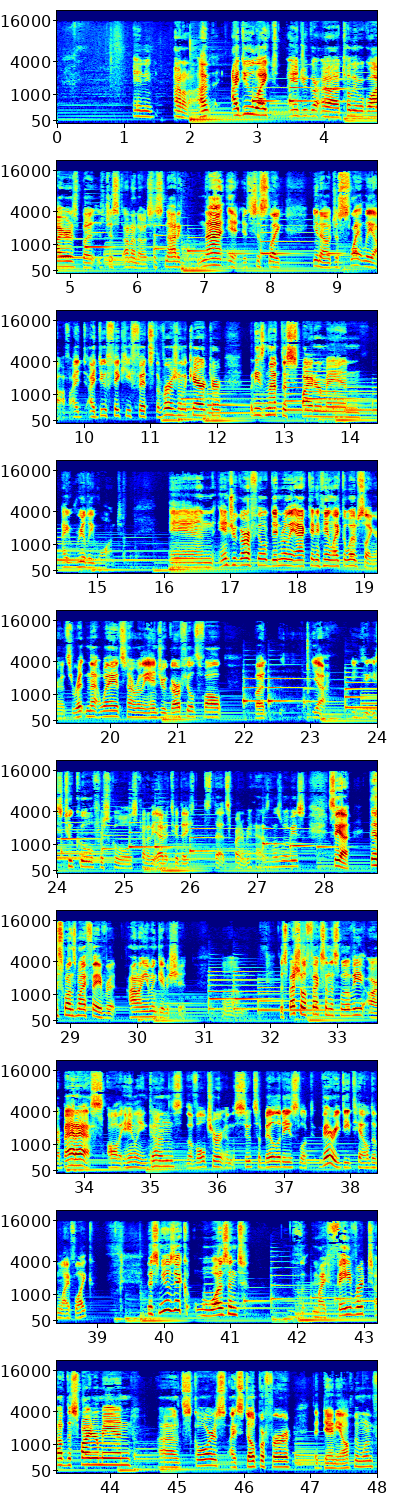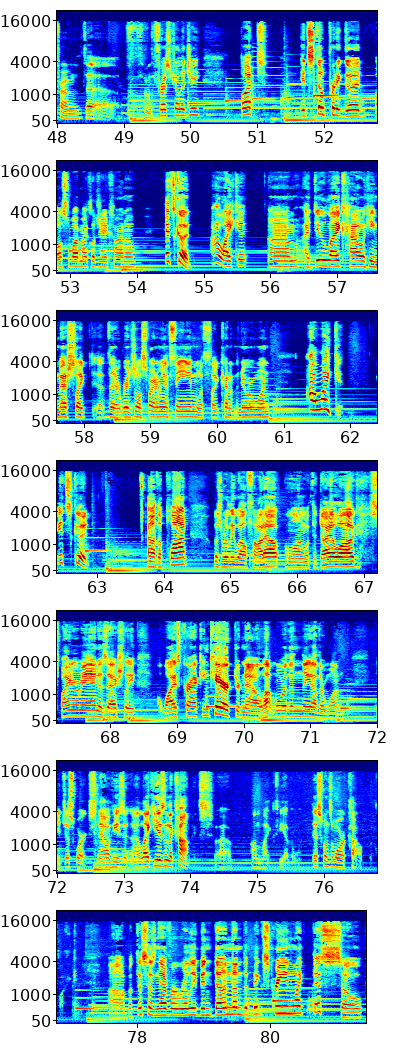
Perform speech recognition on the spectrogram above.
And he, I don't know. I I do like Andrew uh, Tobey Maguire's, but it's just I don't know. It's just not not it. It's just like you know, just slightly off. I I do think he fits the version of the character, but he's not the Spider-Man I really want. And Andrew Garfield didn't really act anything like the web slinger. It's written that way. It's not really Andrew Garfield's fault, but yeah, he's too cool for school. It's kind of the attitude that, that Spider-Man has in those movies. So yeah, this one's my favorite. I don't even give a shit. Um, the special effects in this movie are badass. All the alien guns, the vulture, and the suit's abilities looked very detailed and lifelike. This music wasn't my favorite of the Spider-Man uh, scores. I still prefer the Danny Elfman one from the from the first trilogy, but it's still pretty good. Also by Michael Giacchino. It's good. I like it. Um, I do like how he meshed like the original Spider-Man theme with like kind of the newer one. I like it. It's good. Uh, the plot was really well thought out, along with the dialogue. Spider-Man is actually a wisecracking character now, a lot more than the other one. It just works. Now he's uh, like he is in the comics, uh, unlike the other one. This one's more comic book like. Uh, but this has never really been done on the big screen like this, so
